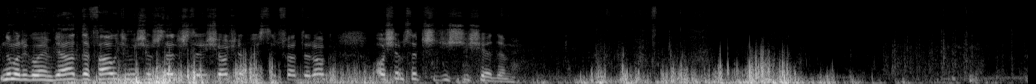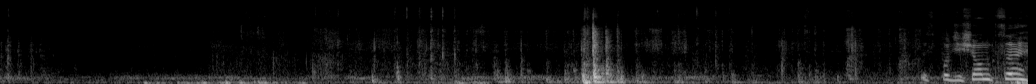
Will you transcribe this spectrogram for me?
Numer gołębia DV 9448 24 rok 837. po dziesiątce.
